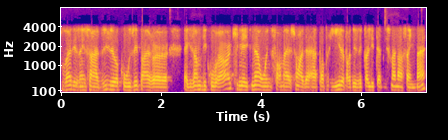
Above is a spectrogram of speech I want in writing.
souvent des incendies là, causés par, euh, exemple, des couvreurs qui maintenant ont une formation appropriée par des écoles d'établissement d'enseignement.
